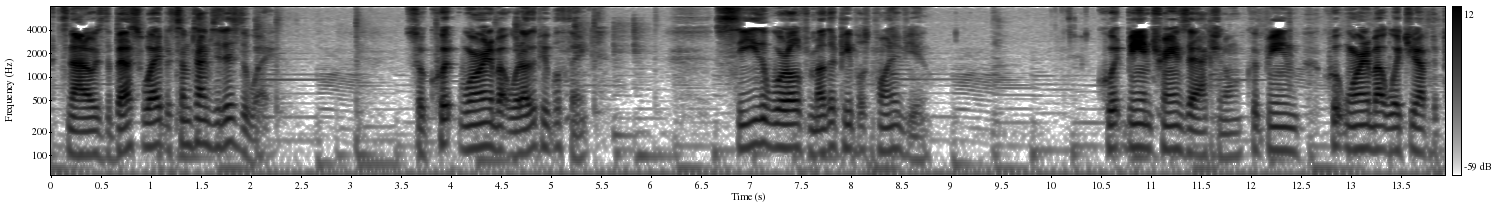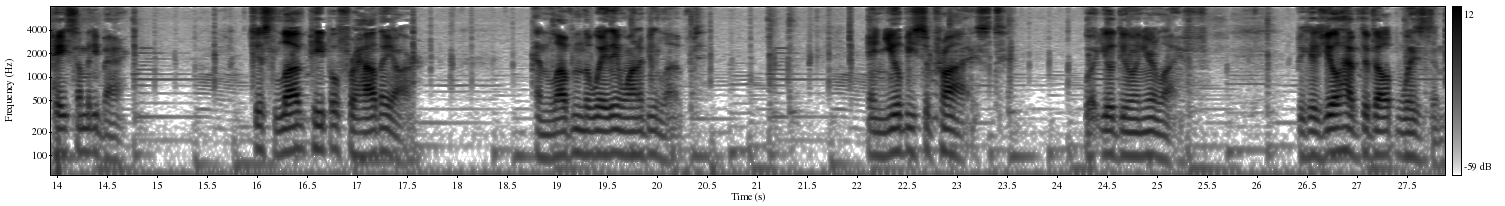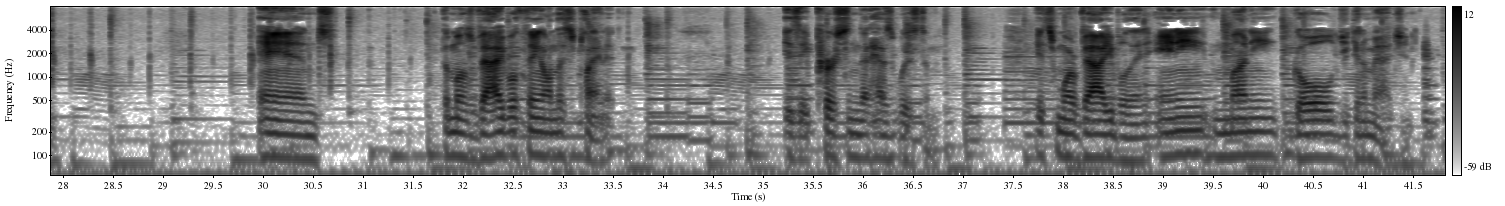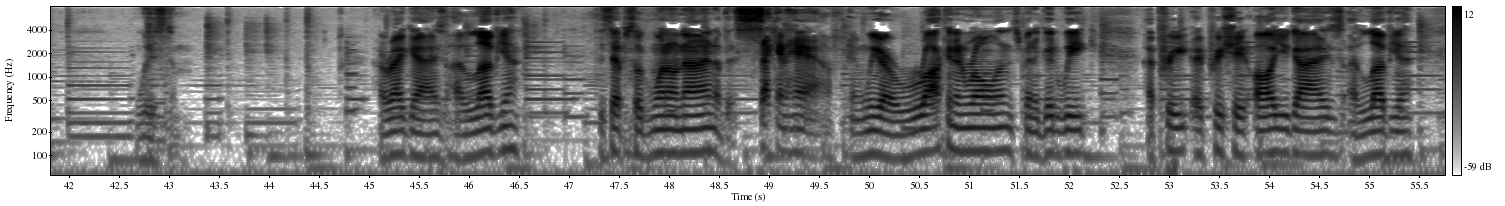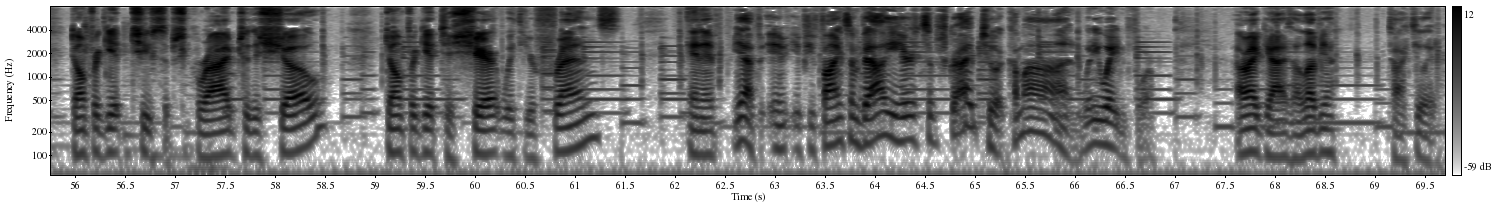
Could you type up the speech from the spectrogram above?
It's not always the best way, but sometimes it is the way. So quit worrying about what other people think. See the world from other people's point of view. Quit being transactional. Quit being quit worrying about what you have to pay somebody back. Just love people for how they are and love them the way they want to be loved. And you'll be surprised what you'll do in your life because you'll have developed wisdom. And the most valuable thing on this planet is a person that has wisdom. It's more valuable than any money, gold you can imagine. Wisdom. All right, guys, I love you. This is episode 109 of the second half, and we are rocking and rolling. It's been a good week. I, pre- I appreciate all you guys. I love you. Don't forget to subscribe to the show. Don't forget to share it with your friends. And if yeah, if, if you find some value here, subscribe to it. Come on. What are you waiting for? All right, guys. I love you. Talk to you later.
